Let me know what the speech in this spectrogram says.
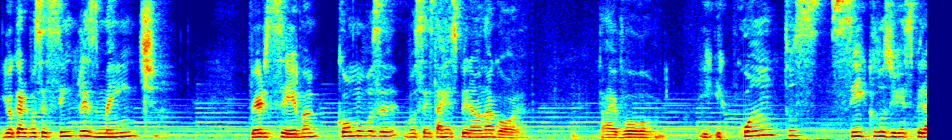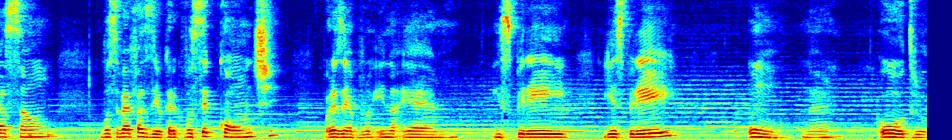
e eu quero que você simplesmente perceba como você, você está respirando agora. Tá? Eu vou. E, e quantos ciclos de respiração você vai fazer? Eu quero que você conte por exemplo, é, inspirei e expirei, um, né? Outro,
